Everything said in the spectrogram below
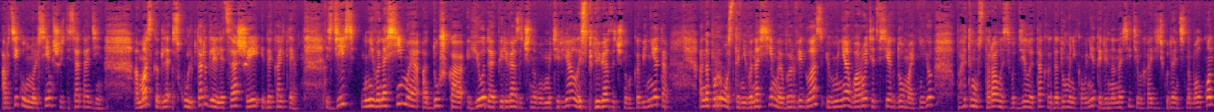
Артикул 0761. А маска для скульптор для лица, шеи и декольте. Здесь невыносимая отдушка йода перевязочного материала из перевязочного кабинета. Она просто невыносимая, вырви глаз, и у меня воротит всех дома от нее. Поэтому старалась вот делать так, когда дома никого нет, или наносить и выходить куда-нибудь на балкон,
